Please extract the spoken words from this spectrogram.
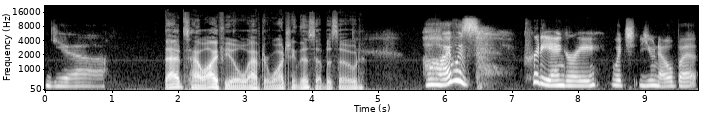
Yeah. That's how I feel after watching this episode. Oh, I was pretty angry, which you know, but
